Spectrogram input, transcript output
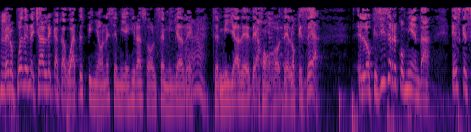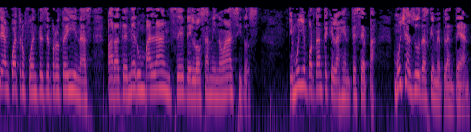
Pero pueden echarle cacahuates, piñones, semilla de girasol, semilla de Ah. semilla de, de ajonjo, de lo que sea. Eh, Lo que sí se recomienda es que sean cuatro fuentes de proteínas para tener un balance de los aminoácidos. Y muy importante que la gente sepa, muchas dudas que me plantean,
